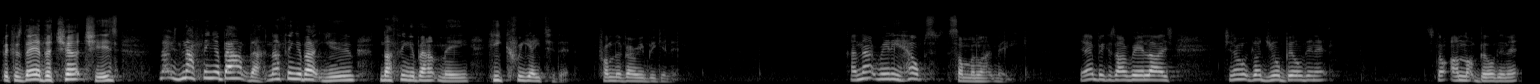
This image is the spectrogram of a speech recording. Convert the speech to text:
because they're the churches no, nothing about that. Nothing about you, nothing about me. He created it from the very beginning. And that really helps someone like me. Yeah, because I realize, do you know what, God, you're building it. It's not, I'm not building it.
